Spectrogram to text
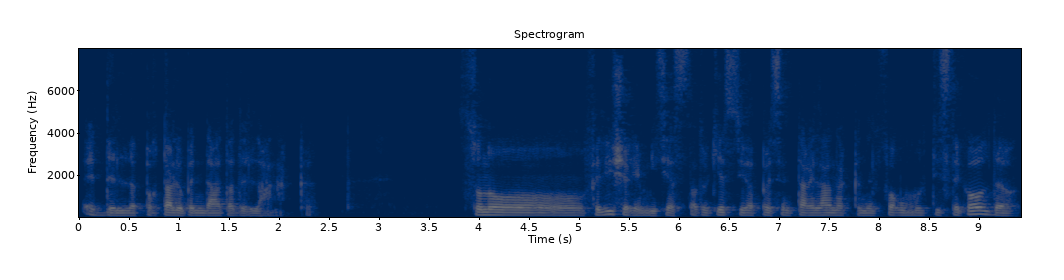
e del portale Open Data dell'ANAC. Sono felice che mi sia stato chiesto di rappresentare l'ANAC nel forum multi-stakeholder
